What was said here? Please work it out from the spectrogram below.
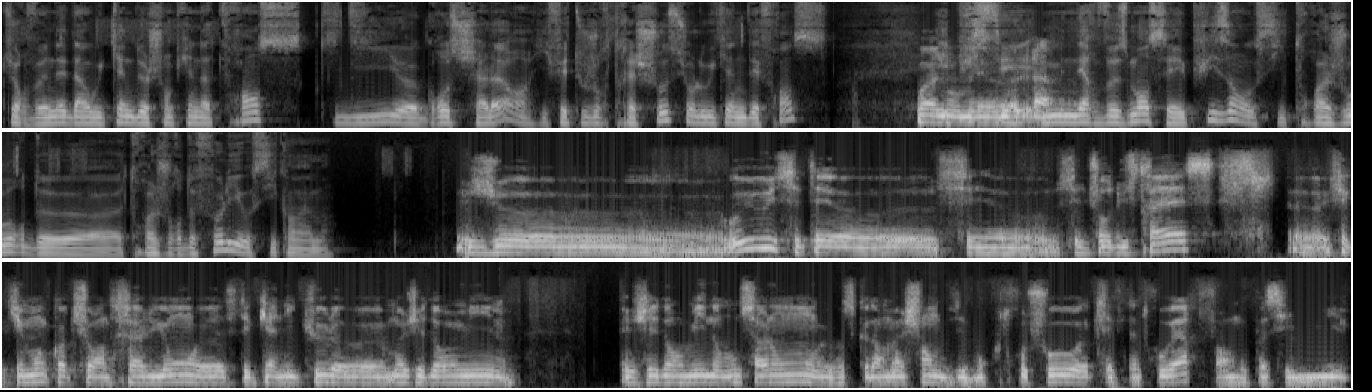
tu revenais d'un week-end de championnat de France qui dit grosse chaleur. Il fait toujours très chaud sur le week-end des France. Ouais, et puis c'est nerveusement c'est épuisant aussi. Trois jours de euh, trois jours de folie aussi quand même. Je oui oui c'était euh, c'est euh, c'est toujours du stress. effectivement quand je suis rentré à Lyon c'était canicule. moi j'ai dormi j'ai dormi dans mon salon parce que dans ma chambre il faisait beaucoup trop chaud avec les fenêtres ouvertes. Enfin on a passé une nuit.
